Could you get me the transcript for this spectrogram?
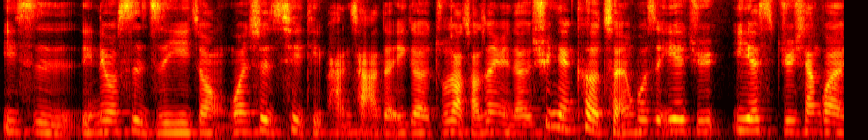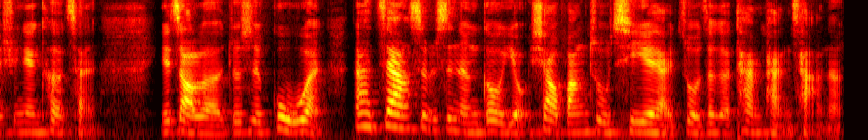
一四零六四之一这种温室气体盘查的一个主导查证员的训练课程，或是 ESG ESG 相关的训练课程。也找了就是顾问，那这样是不是能够有效帮助企业来做这个碳盘查呢？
